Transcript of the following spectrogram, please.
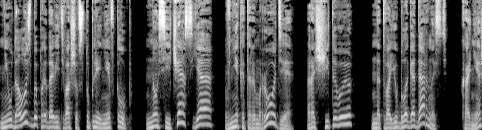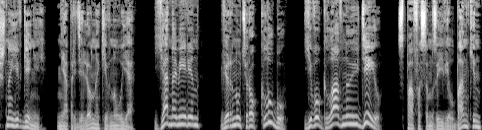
не удалось бы продавить ваше вступление в клуб. Но сейчас я в некотором роде рассчитываю на твою благодарность». «Конечно, Евгений», – неопределенно кивнул я. «Я намерен вернуть рок-клубу его главную идею», – с пафосом заявил Банкин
